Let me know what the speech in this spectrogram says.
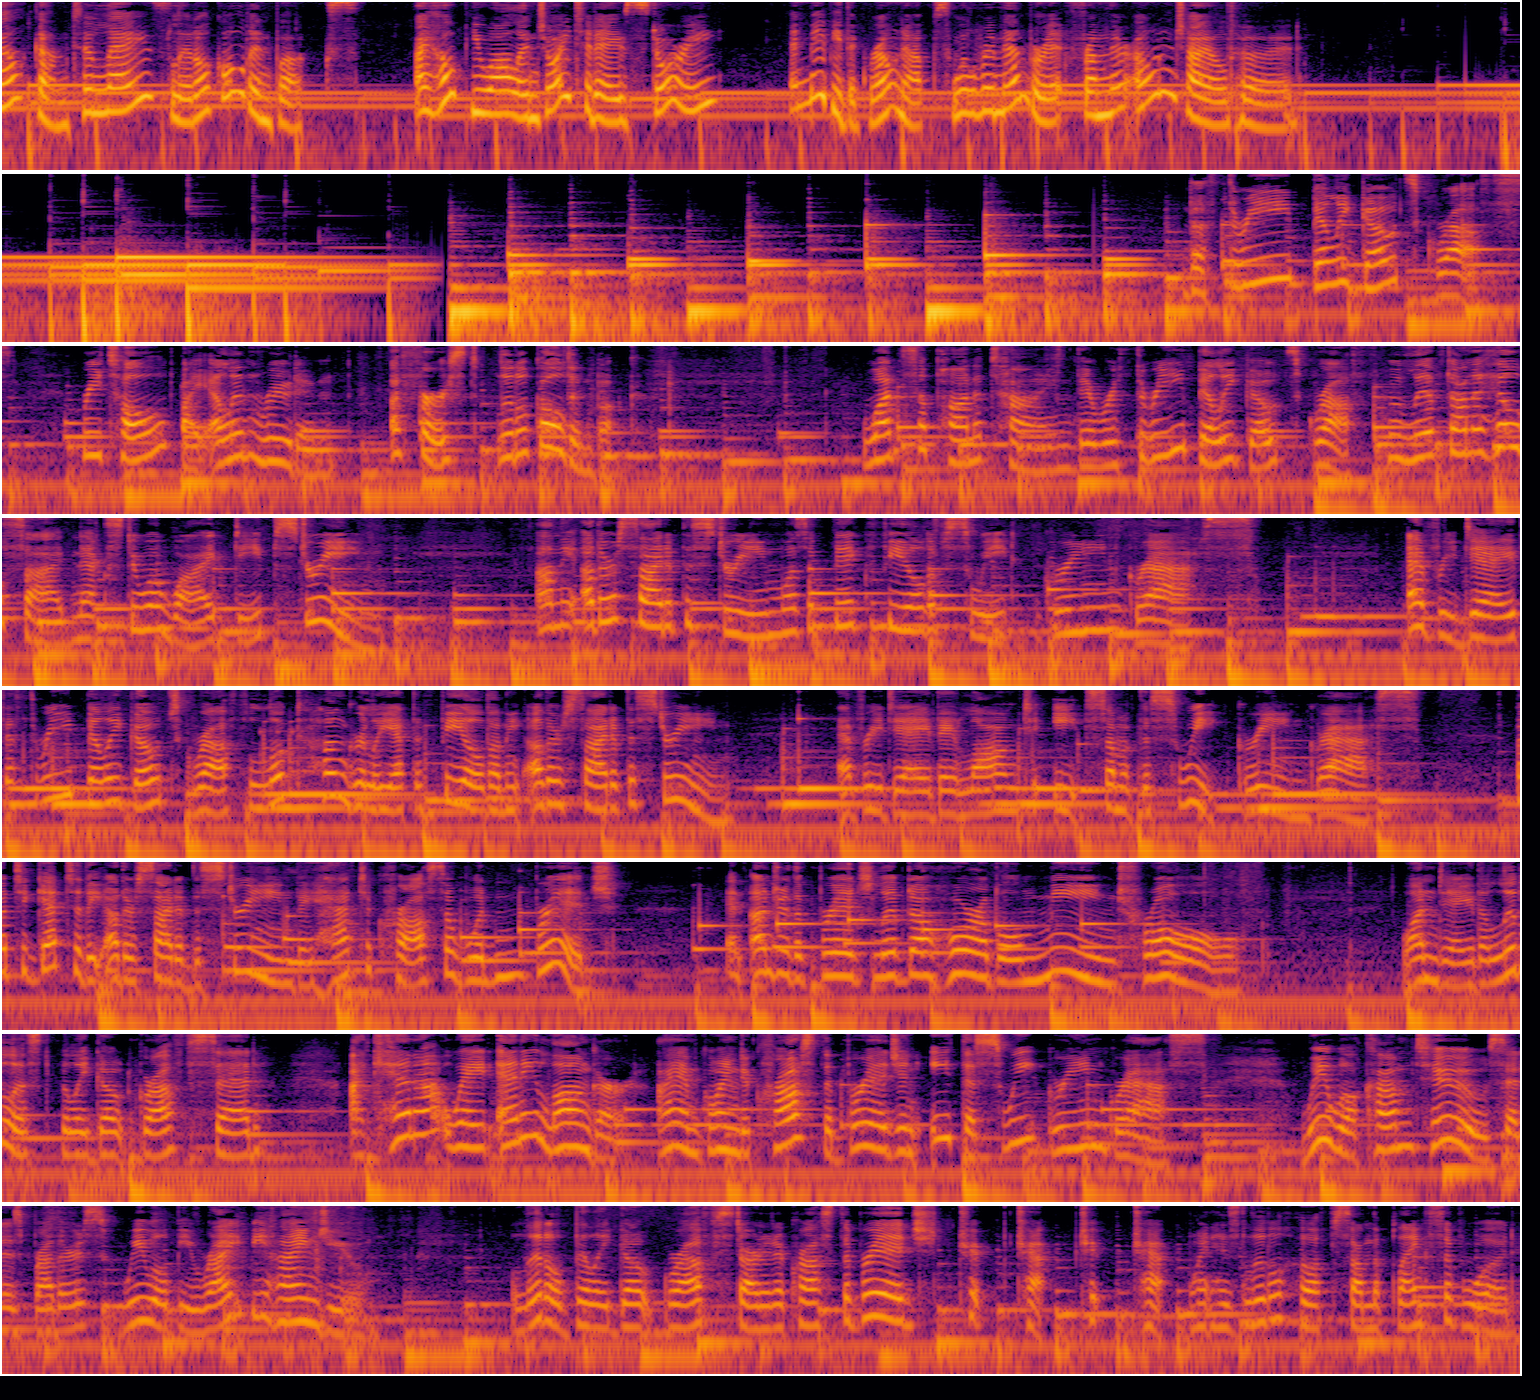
Welcome to Lay's Little Golden Books. I hope you all enjoy today's story, and maybe the grown ups will remember it from their own childhood. The Three Billy Goats Gruff, retold by Ellen Rudin, a first Little Golden Book. Once upon a time, there were three billy goats gruff who lived on a hillside next to a wide, deep stream. On the other side of the stream was a big field of sweet, green grass. Every day, the three billy goats gruff looked hungrily at the field on the other side of the stream. Every day, they longed to eat some of the sweet, green grass. But to get to the other side of the stream, they had to cross a wooden bridge and under the bridge lived a horrible, mean troll. One day, the littlest Billy Goat Gruff said, I cannot wait any longer. I am going to cross the bridge and eat the sweet green grass. We will come too, said his brothers. We will be right behind you. Little Billy Goat Gruff started across the bridge. Trip, trap, trip, trap went his little hoofs on the planks of wood.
